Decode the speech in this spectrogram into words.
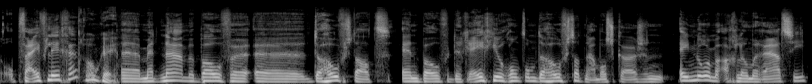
op vijf liggen. Okay. Uh, met name boven de hoofdstad en boven de regio rondom de hoofdstad. Nou, Moskou is een enorme agglomeratie.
